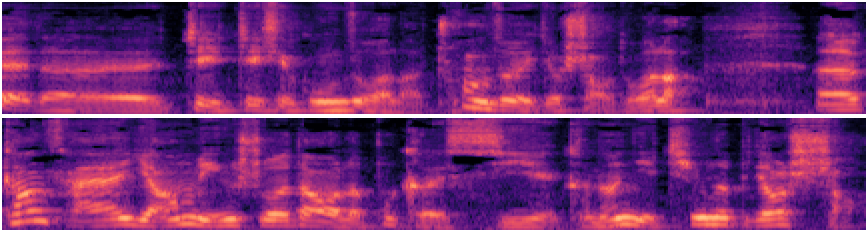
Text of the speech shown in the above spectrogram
乐的这这些工作了，创作也就少多了。呃，刚才杨明说到了不可惜，可能你听的比较少。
